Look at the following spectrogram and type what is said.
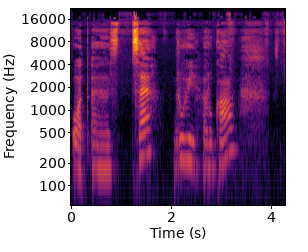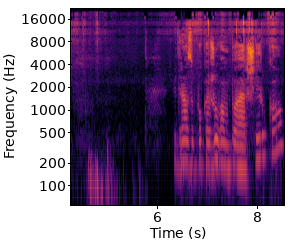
От, е, це другий рукав. Відразу покажу вам перший рукав.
